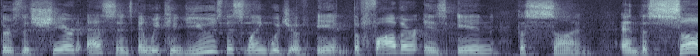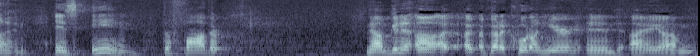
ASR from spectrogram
there's this shared essence, and we can use this language of in. The Father is in the Son, and the Son is in the Father. Now I'm gonna. Uh, I, have got a quote on here, and I, um,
